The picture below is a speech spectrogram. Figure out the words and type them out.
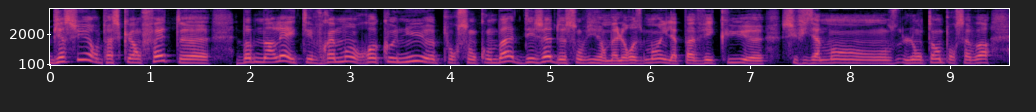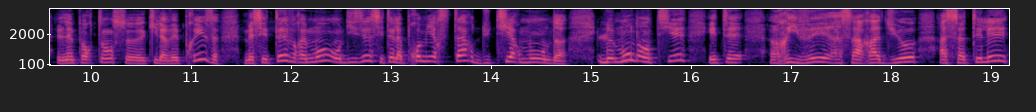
Bien sûr, parce qu'en fait, euh, Bob Marley a été vraiment reconnu euh, pour son combat déjà de son vivant. Malheureusement, il n'a pas vécu euh, suffisamment longtemps pour savoir l'importance qu'il avait prise, mais c'était vraiment, on disait, c'était la première star du tiers-monde. Le monde entier était rivé à sa radio, à sa télé.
